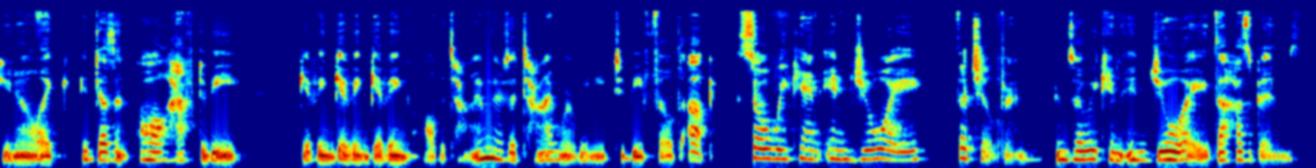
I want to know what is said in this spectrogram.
You know, like it doesn't all have to be giving, giving, giving all the time. There's a time where we need to be filled up so we can enjoy the children and so we can enjoy the husbands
